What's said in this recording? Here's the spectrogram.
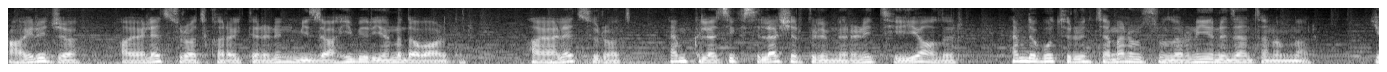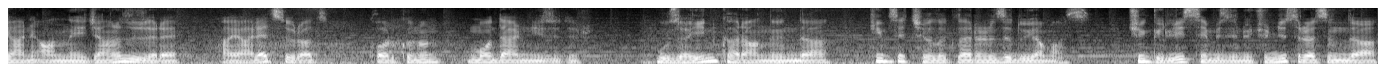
Ayrıca Hayalet Surat karakterinin mizahi bir yanı da vardır. Hayalet Surat hem klasik slasher filmlerini tiye alır hem de bu türün temel unsurlarını yeniden tanımlar. Yani anlayacağınız üzere Hayalet Surat korkunun modern yüzüdür. Uzayın karanlığında kimse çığlıklarınızı duyamaz. Çünkü listemizin 3. sırasında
